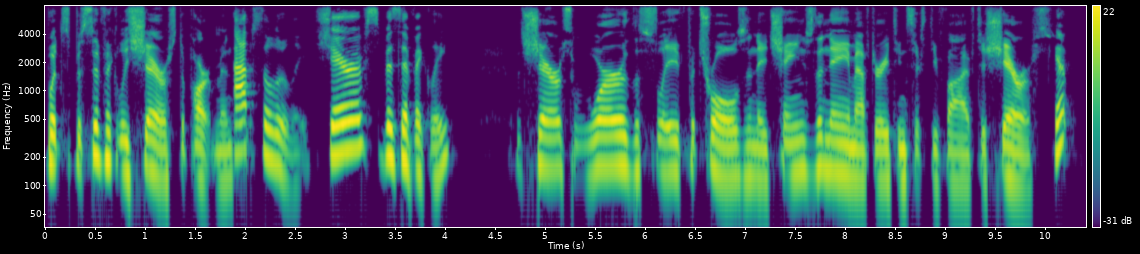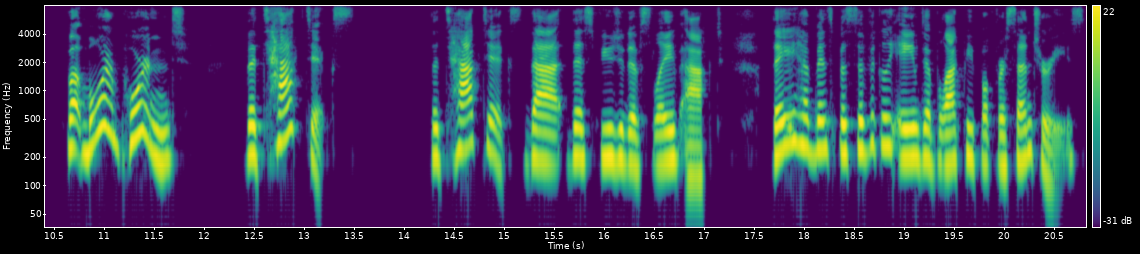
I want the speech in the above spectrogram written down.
But specifically, sheriff's departments. Absolutely. Sheriffs specifically. The sheriffs were the slave patrols, and they changed the name after 1865 to sheriffs. Yep. But more important, the tactics, the tactics that this Fugitive Slave Act, they have been specifically aimed at Black people for centuries.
